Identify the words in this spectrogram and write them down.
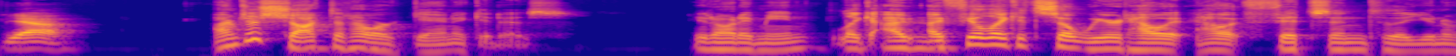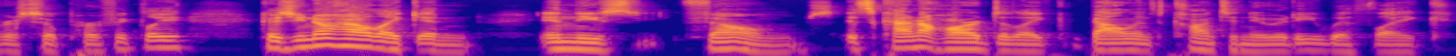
yeah, I'm just shocked at how organic it is. You know what I mean? Like I, Mhm. I feel like it's so weird how it how it fits into the universe so perfectly. Because you know how like in in these films, it's kind of hard to like balance continuity with like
